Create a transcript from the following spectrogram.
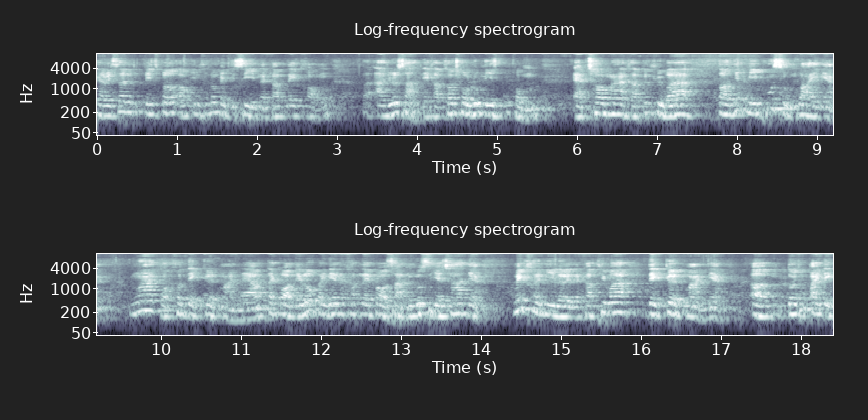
Harrison Principle of Internal Medicine นะครับในของอายุรศาสตร์เนี่ยครับเขาโชว์รูปนี้ผมแอบชอบมากครับ ก็คือว่าตอนนี้มีผู้สูงวัยเนี่ยมากกว่าคนเด็กเกิดใหม่แล้ว แต่ก่อนในโลกใบนี้นะครับในประวัติศาสตร์มนุษยชาติเนี่ย ไม่เคยมีเลยนะครับที่ว่าเด็กเกิดใหม่เนี่ยโดยทั่วไปเด็ก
